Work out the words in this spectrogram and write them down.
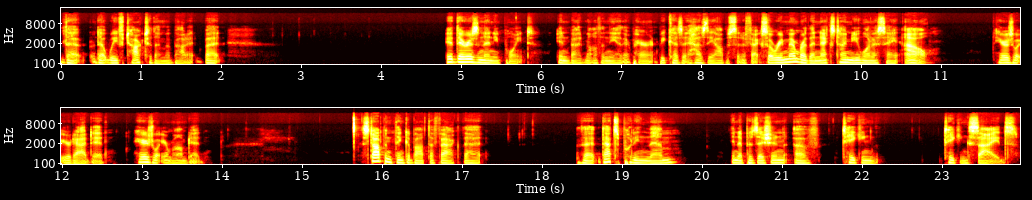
that that we've talked to them about it, but it, there isn't any point in bad mouthing the other parent because it has the opposite effect. So remember the next time you want to say, "Ow, here's what your dad did. Here's what your mom did." stop and think about the fact that that that's putting them in a position of taking taking sides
